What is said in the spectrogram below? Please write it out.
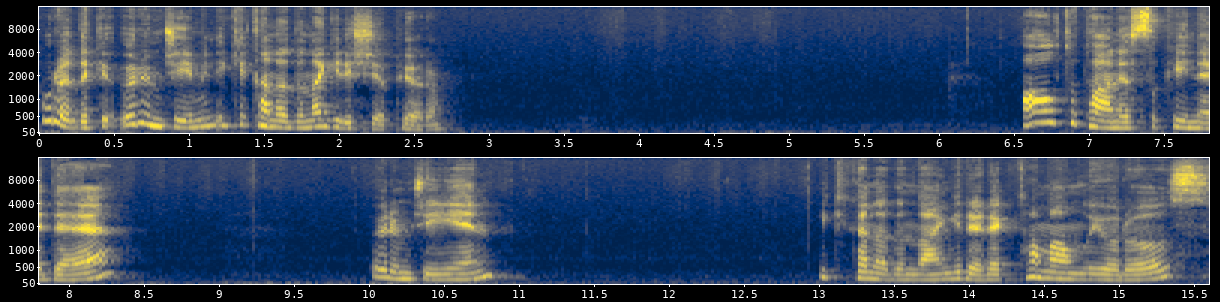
buradaki örümceğimin iki kanadına giriş yapıyorum. 6 tane sık iğne de örümceğin iki kanadından girerek tamamlıyoruz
